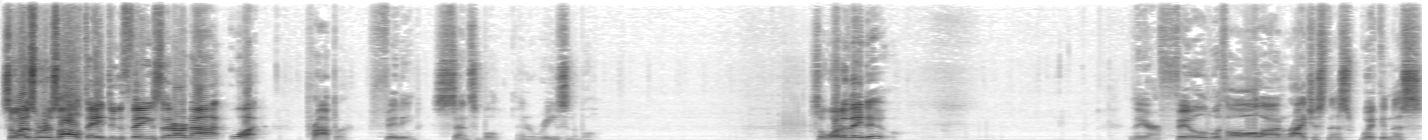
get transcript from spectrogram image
So as a result, they do things that are not what? Proper, fitting, sensible, and reasonable. So what do they do? They are filled with all unrighteousness, wickedness,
